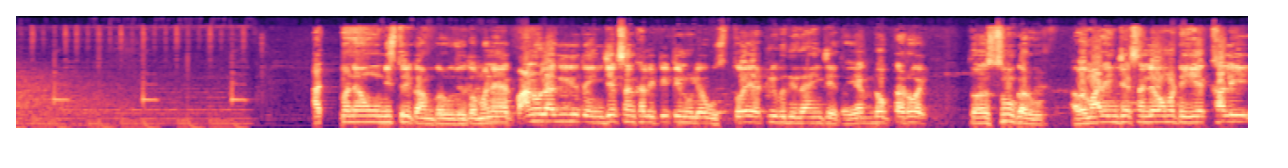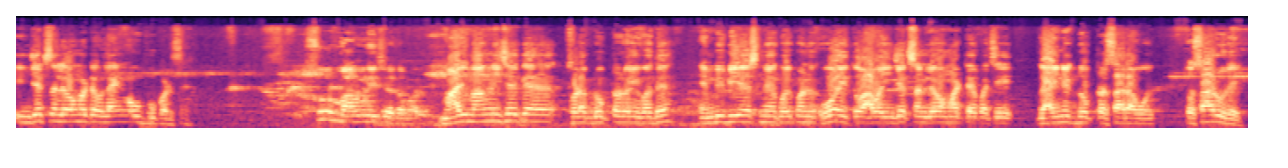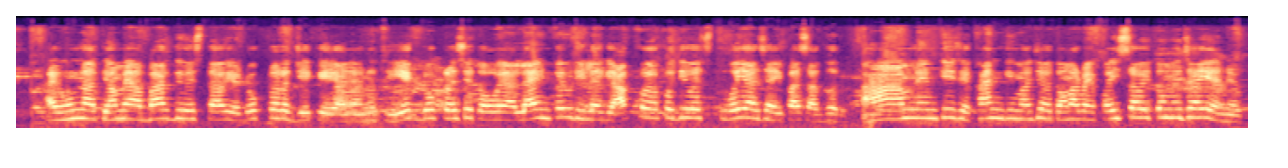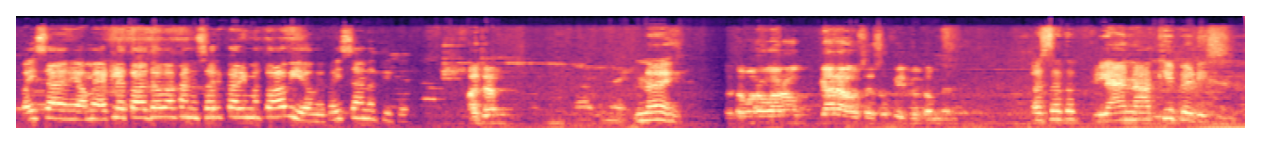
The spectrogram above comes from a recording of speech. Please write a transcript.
મને હું મિસ્ત્રી કામ કરું છું, તો મને પાનું લાગી ગયું તો ઇન્જેક્શન ખાલી ટીટી નું લેવું તો એટલી બધી લાઈન છે, તો એક ડોક્ટર હોય તો શું કરવું? હવે મારે ઇન્જેક્શન લેવા માટે એક ખાલી ઇન્જેક્શન લેવા માટે લાઈનમાં ઊભું પડશે. શું માંગણી છે તમારી? મારી માંગણી છે કે થોડાક ડોક્ટરો અહીં વધે. એમબીબીએસ ને કોઈ પણ હોય તો આવા ઇન્જેક્શન લેવા માટે પછી ગાયનિક ડોક્ટર સારા હોય તો સારું રહે. આ ઉનાથી અમે આ બાર દિવસ આવીએ ડોક્ટર જ કે અહીંયા નથી. એક ડોક્ટર છે તો હવે આ લાઈન કેવડી લાગે? આખો આખો દિવસ વયા જાય પાછા ઘરે. હા અમને એમ કે છે ખાનગીમાં જાઓ તો અમારા પાસે પૈસા હોય તો અમે જઈએ ને. પૈસા અમે એટલે તો આ દવાખાનું સરકારીમાં તો આવીએ અમે પૈસા નથી તો. નહીં. તમારો વારો ક્યારે આવશે? શું કીધું તમને? અસર તો પ્લાન આખી પેઢી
